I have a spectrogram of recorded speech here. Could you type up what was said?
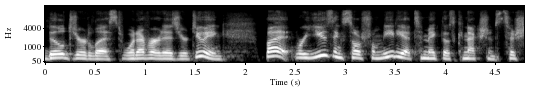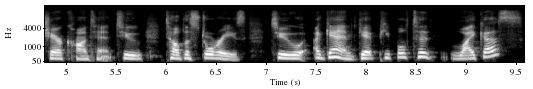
build your list whatever it is you're doing. But we're using social media to make those connections to share content to tell the stories to again get people to like us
